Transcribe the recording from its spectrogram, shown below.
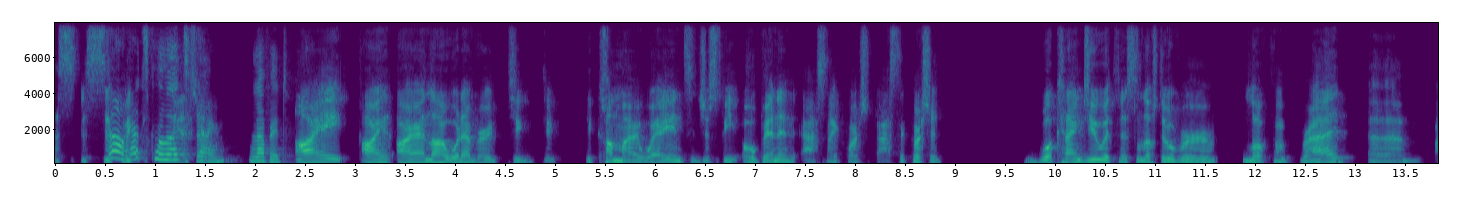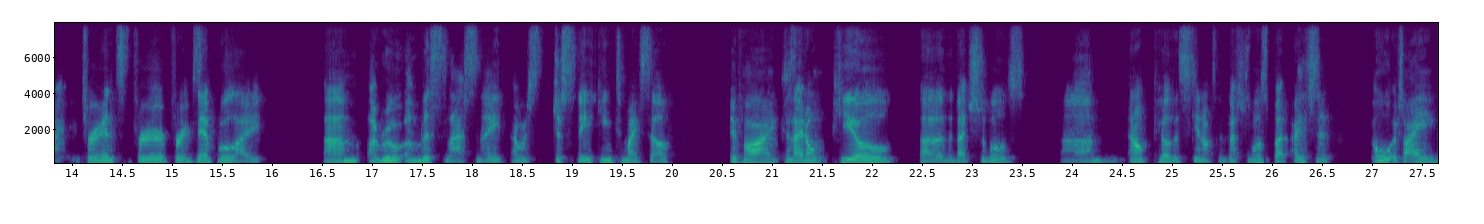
a specific. no that's cool that's answer. fine love it I I I allow whatever to, to to come my way and to just be open and ask my question. Ask the question. What can I do with this leftover loaf of bread? Um, I, for ins- for for example, I um I wrote a list last night. I was just thinking to myself, if I because I don't peel uh, the vegetables. Um, I don't peel the skin off the vegetables, but I said, oh, if I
